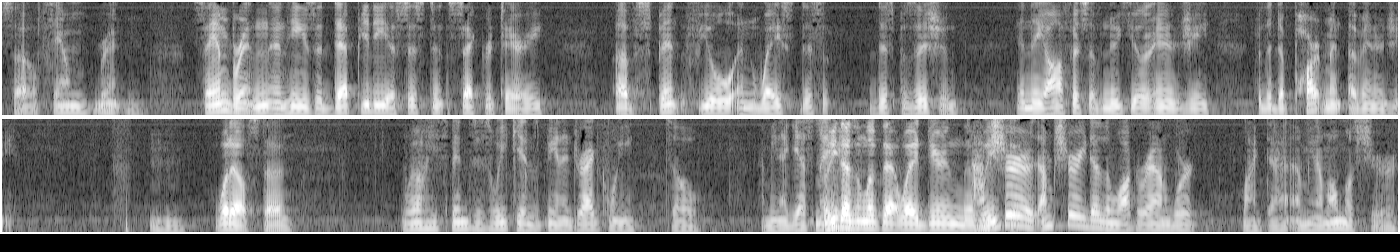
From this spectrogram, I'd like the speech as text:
So. Sam Brinton. Sam Brinton, and he's a deputy assistant secretary of spent fuel and waste dis- disposition in the Office of Nuclear Energy for the Department of Energy. Mm-hmm. What else, Doug? Well, he spends his weekends being a drag queen, so I mean, I guess maybe. So he doesn't look that way during the I'm week. sure. I'm sure he doesn't walk around work like that. I mean, I'm almost sure.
